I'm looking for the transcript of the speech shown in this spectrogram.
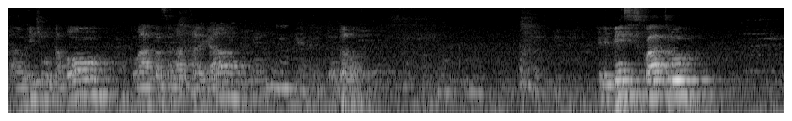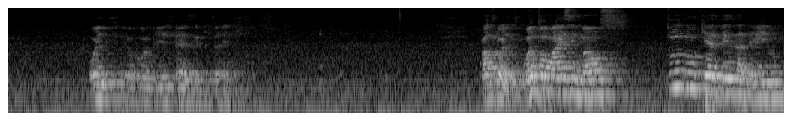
Tá, o ritmo está bom? O ar-condicionado está legal? Então tá bom. Filipenses 4, 8. Eu vou abrir Efésios aqui, peraí. 4, 8. Quanto ao mais, irmãos, tudo o que é verdadeiro,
